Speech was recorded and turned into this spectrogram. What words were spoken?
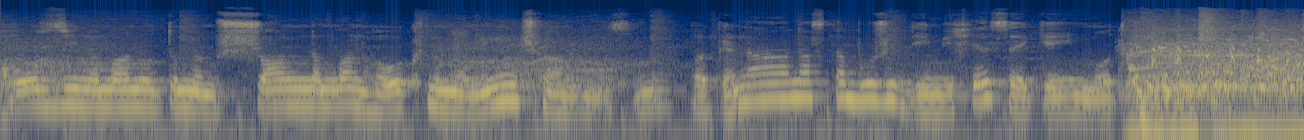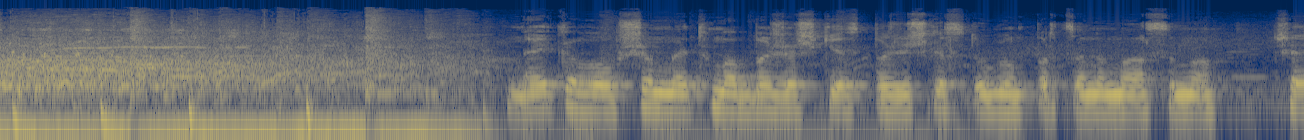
խոզի նման ուտում եմ, շան նման հոգնում եմ, ինչ անում ասում է, բակենա անասնաբուժի դիմիխես եկեի մոտ։ Մեկը ոբշը մեթում է բժշկես, բժիշկս դուգում պրծնում ասում է, չէ,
